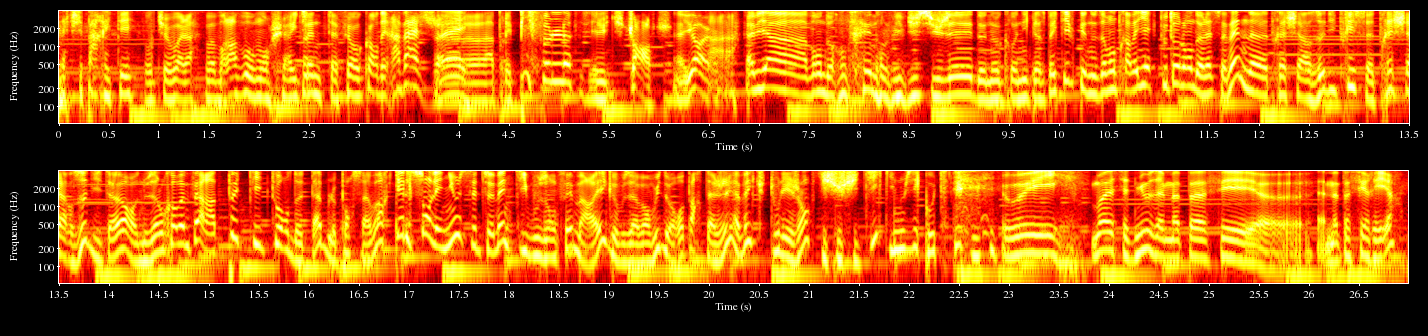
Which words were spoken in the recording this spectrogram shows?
Elle s'est pas arrêtée. Donc euh, voilà, Bah, bravo mon cher tu as fait encore des ravages. Ouais. Euh, après Piffle, c'est le George. Euh, Ah, eh bien, avant de rentrer dans le vif du sujet de nos chroniques respectives que nous avons travaillé tout au long de la semaine, euh, très chères auditrices, très chers auditeurs, nous allons quand même faire un petit tour de table pour savoir quelles sont les news cette semaine qui vous ont fait marrer, que vous avez envie de repartager avec tous les gens qui chuchitent, qui nous écoutent. Oui. Moi, cette news, elle m'a pas fait, euh, elle m'a pas fait rire.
